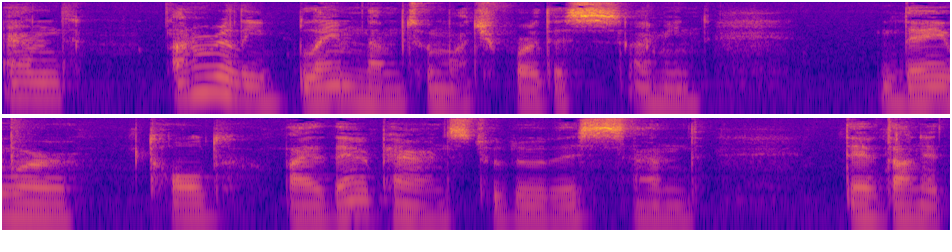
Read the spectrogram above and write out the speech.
And I don't really blame them too much for this. I mean, they were told by their parents to do this, and they've done it,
